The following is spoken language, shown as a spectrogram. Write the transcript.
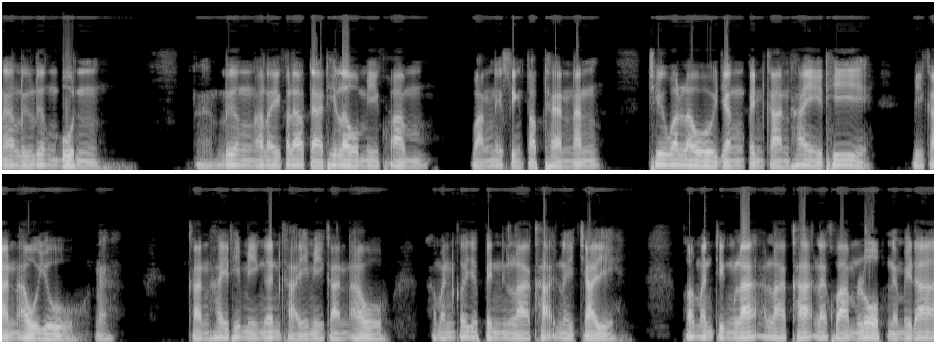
นะหรือเรื่องบุญนะเรื่องอะไรก็แล้วแต่ที่เรามีความ หวังในสิ่งตอบแทนนั้น ชื่อว่าเรายังเป็นการให้ที่มีการเอาอยู่นะการให้ที่มีเงื่อนไขมีการเอา มันก็จะเป็นราคะในใจ เพราะมันจึงละราคะและความโลภเนี่ยไม่ได้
